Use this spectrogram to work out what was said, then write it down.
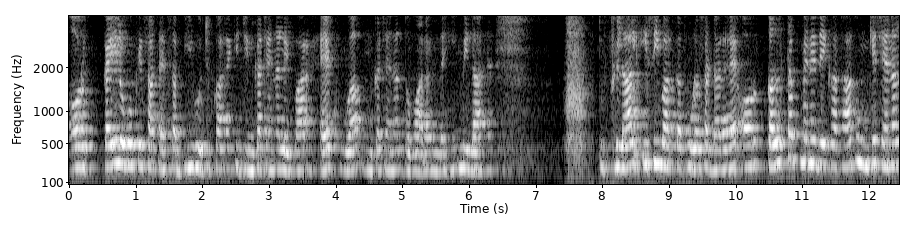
और कई लोगों के साथ ऐसा भी हो चुका है कि जिनका चैनल एक बार हैक हुआ, उनका चैनल दोबारा नहीं मिला है। तो फ़िलहाल इसी बात का थोड़ा सा डर है और कल तक मैंने देखा था तो उनके चैनल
